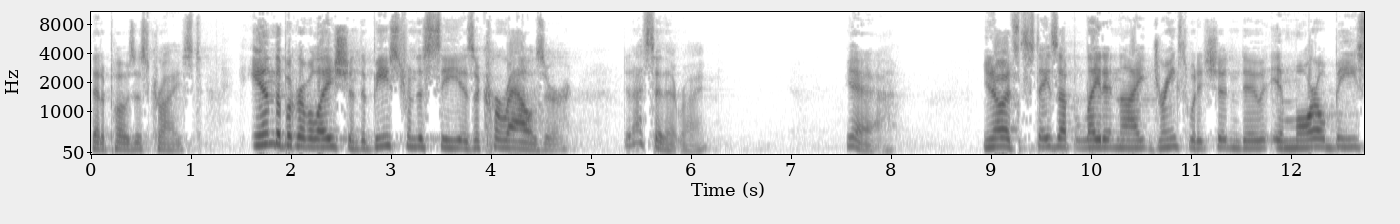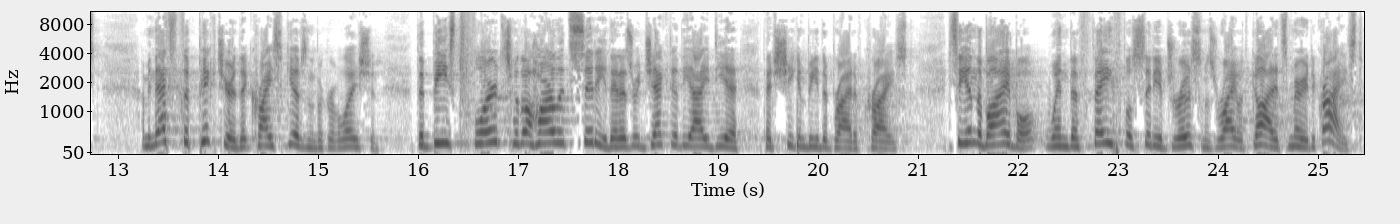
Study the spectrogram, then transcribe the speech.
that opposes Christ. In the book of Revelation, the beast from the sea is a carouser. Did I say that right? Yeah. You know, it stays up late at night, drinks what it shouldn't do, immoral beast. I mean, that's the picture that Christ gives in the book of Revelation. The beast flirts with a harlot city that has rejected the idea that she can be the bride of Christ. See, in the Bible, when the faithful city of Jerusalem is right with God, it's married to Christ.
